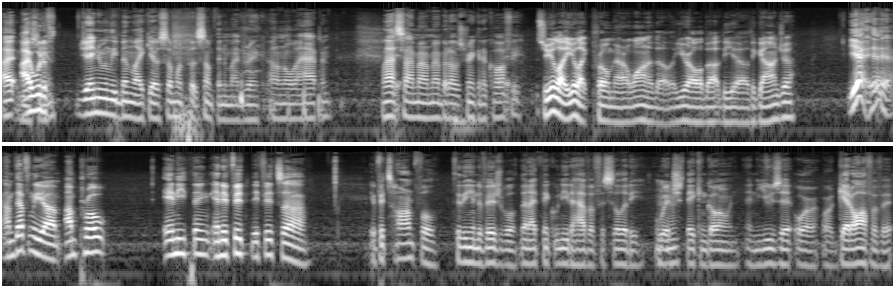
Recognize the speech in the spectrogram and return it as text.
I, I would have genuinely been like, yo, someone put something in my drink. I don't know what happened. Last time I remembered, I was drinking a coffee. So you're like you're like pro marijuana though. You're all about the uh, the ganja. Yeah, yeah, yeah. I'm definitely um, I'm pro anything, and if it if it's uh if it's harmful to the individual, then I think we need to have a facility Mhm. which they can go and, and use it or or get off of it.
